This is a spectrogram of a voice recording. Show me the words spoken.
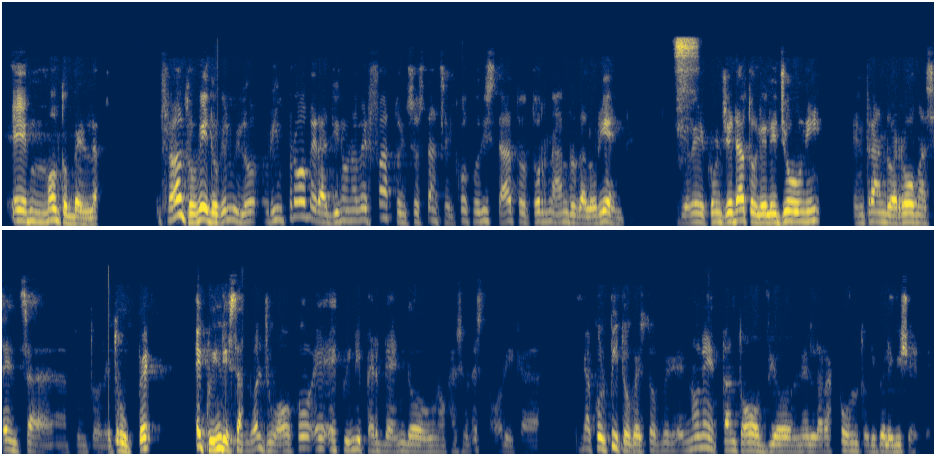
è molto bella. Fra l'altro vedo che lui lo rimprovera di non aver fatto in sostanza il colpo di Stato tornando dall'Oriente, di aver congedato le legioni entrando a Roma senza appunto le truppe e quindi stando al gioco e, e quindi perdendo un'occasione storica. Mi ha colpito questo perché non è tanto ovvio nel racconto di quelle vicende.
